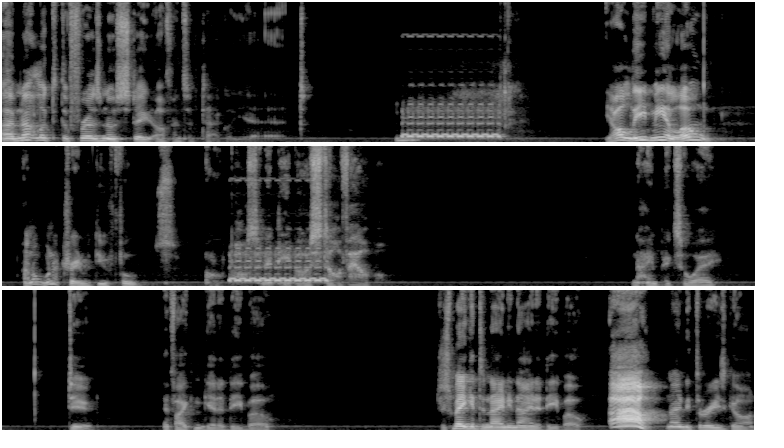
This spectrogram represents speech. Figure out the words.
I've not looked at the Fresno State offensive tackle yet. Y'all leave me alone. I don't want to trade with you fools. Oh, Paulson Adebo is still available. Nine picks away. Dude, if I can get Adebo. Just make it to 99 at Debo. Oh, 93 is gone.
